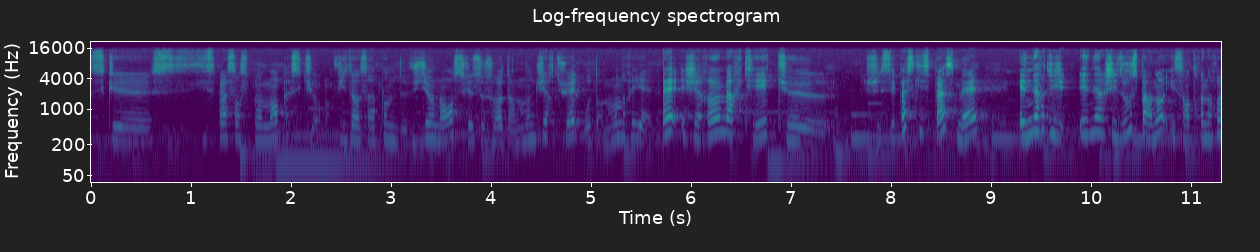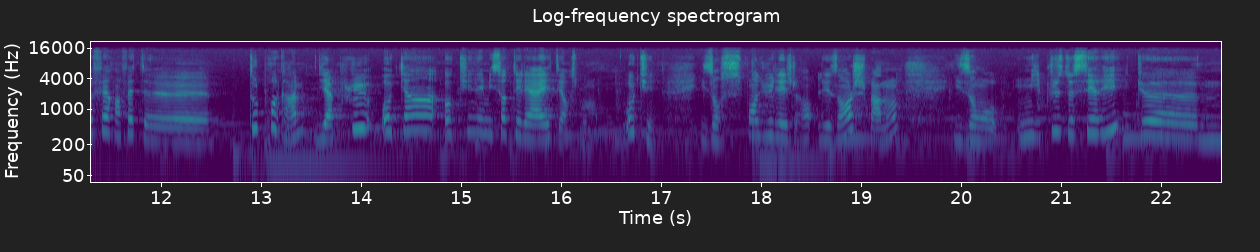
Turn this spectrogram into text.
ce, que, qui se passe en ce moment parce qu'on vit dans un monde de violence, que ce soit dans le monde virtuel ou dans le monde réel. Et j'ai remarqué que, je sais pas ce qui se passe, mais Énergie, 12, pardon, ils sont en train de refaire en fait euh, tout le programme. Il n'y a plus aucun, aucune émission de télé-réalité en ce moment. Aucune. Ils ont suspendu les, les anges, pardon. Ils ont mis plus de séries que euh,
